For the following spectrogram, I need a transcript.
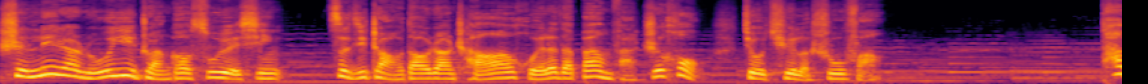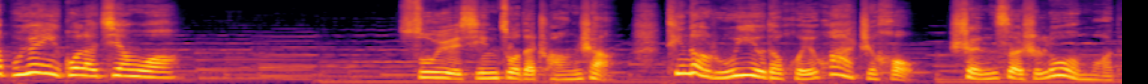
沈炼让如意转告苏月心，自己找到让长安回来的办法之后，就去了书房。他不愿意过来见我。苏月心坐在床上，听到如意的回话之后，神色是落寞的。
